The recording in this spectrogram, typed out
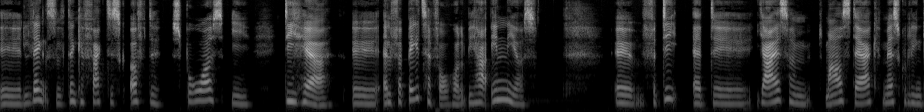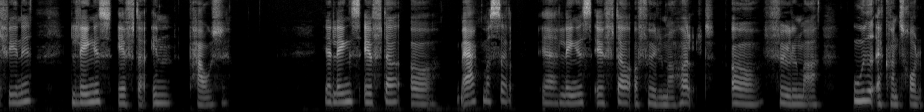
øh, længsel, den kan faktisk ofte spores i de her øh, alfabeta-forhold, vi har inde i os. Øh, fordi at øh, jeg som meget stærk maskulin kvinde længes efter en pause. Jeg længes efter at mærke mig selv. Jeg længes efter at føle mig holdt og føle mig ude af kontrol.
